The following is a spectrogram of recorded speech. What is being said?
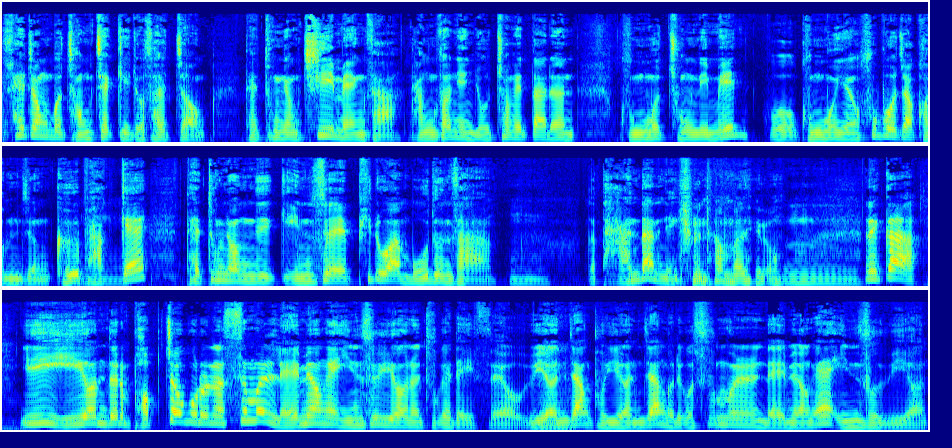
새 정부 정책 기조 설정, 대통령 취임 행사, 당선인 요청에 따른 국무총리 및 국무위원 후보자 검증, 그 밖에 음. 대통령 인수에 필요한 모든 사항. 음. 그러니까 다 한다는 얘기를 한마디로. 음. 그러니까 이 의원들은 법적으로는 24명의 인수위원을 두게 돼 있어요. 위원장, 네. 부위원장 그리고 24명의 인수위원.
